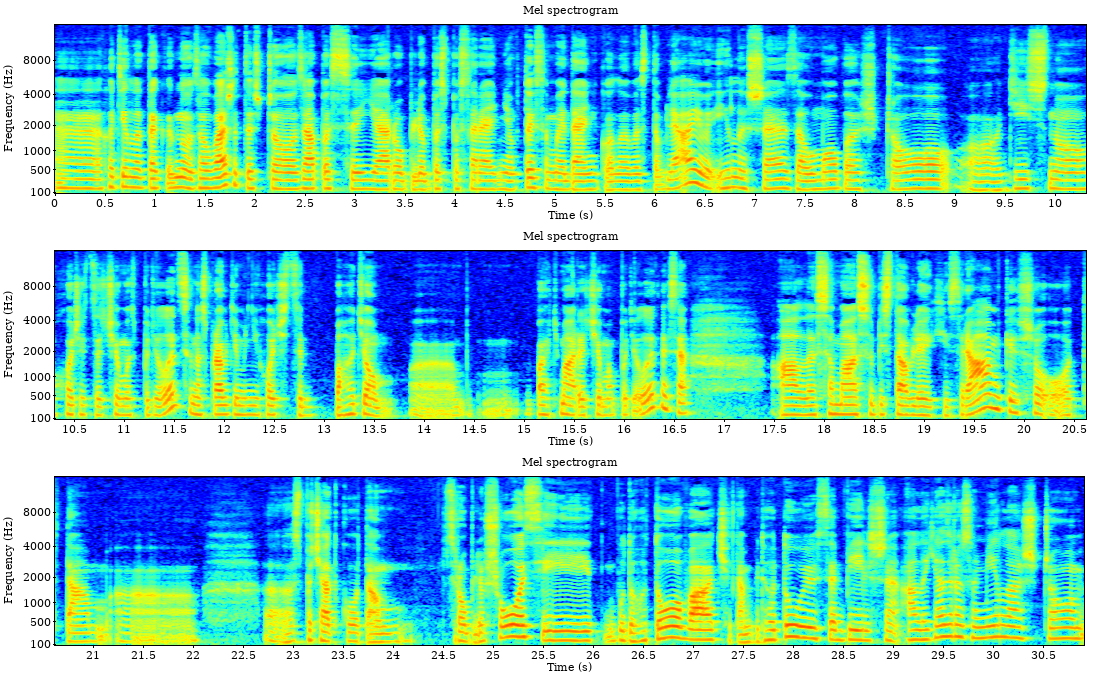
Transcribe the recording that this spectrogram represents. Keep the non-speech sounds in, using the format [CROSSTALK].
Е, Хотіла так ну, зауважити, що записи я роблю безпосередньо в той самий день, коли виставляю, і лише за умови, що е, дійсно хочеться чимось поділитися. Насправді мені хочеться багатьом е, багатьма речами поділитися, але сама собі ставлю якісь рамки, що от там е, е, спочатку там зроблю щось і буду готова, чи там підготуюся більше. Але я зрозуміла, що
